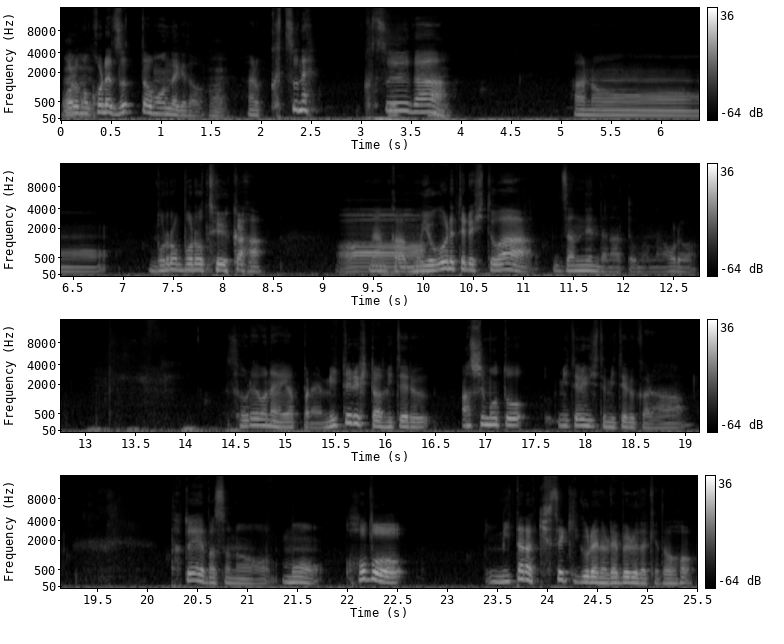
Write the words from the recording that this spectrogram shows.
俺もこれずっと思うんだけどはい。あの靴ね。靴が、はあのーボロボロというかなんかもう汚れてる人は残念だなって思うな俺はそれをねやっぱね見てる人は見てる。足元見てる人見てるから例えばそのもうほぼ見たら奇跡ぐらいのレベルだけど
